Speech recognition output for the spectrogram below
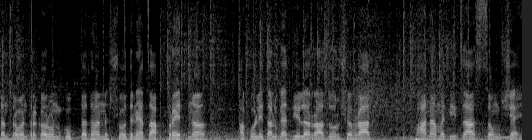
तंत्रमंत्र करून गुप्तधन शोधण्याचा प्रयत्न अकोले तालुक्यातील राजूर शहरात भानामतीचा संशय.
